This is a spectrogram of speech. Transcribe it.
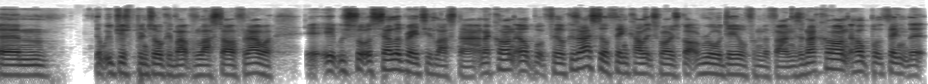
Um, that we've just been talking about for the last half an hour. It, it was sort of celebrated last night, and I can't help but feel because I still think Alex Morris got a raw deal from the fans, and I can't help but think that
